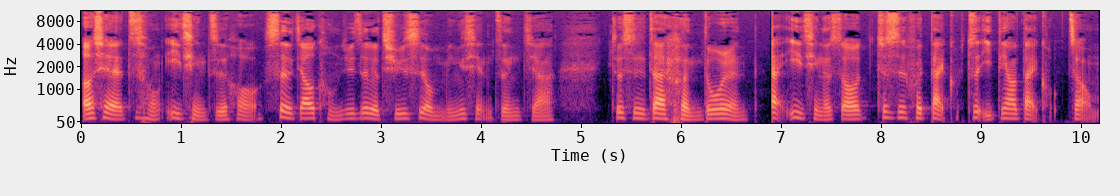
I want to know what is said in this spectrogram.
而且自从疫情之后，社交恐惧这个趋势有明显增加，就是在很多人在疫情的时候，就是会戴口，就一定要戴口罩嘛。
